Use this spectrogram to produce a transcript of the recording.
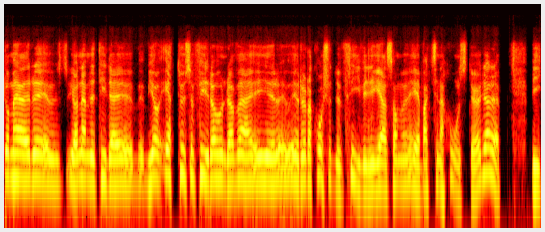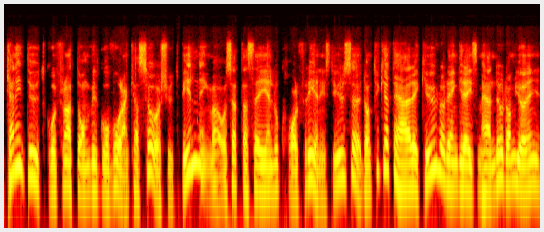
de här, eh, jag nämnde tidigare, vi har 1400 i Röda Korset nu, frivilliga som är vaccinationsstödjare. Vi kan inte utgå från att de vill gå vår kassörsutbildning va, och sätta sig i en lokal föreningsstyrelse. De tycker att det här är kul och det är en grej som händer och de gör en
